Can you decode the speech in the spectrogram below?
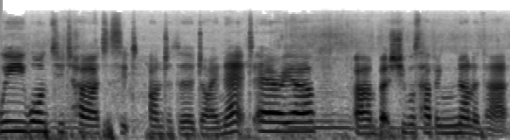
We wanted her to sit under the dinette area, um, but she was having none of that.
